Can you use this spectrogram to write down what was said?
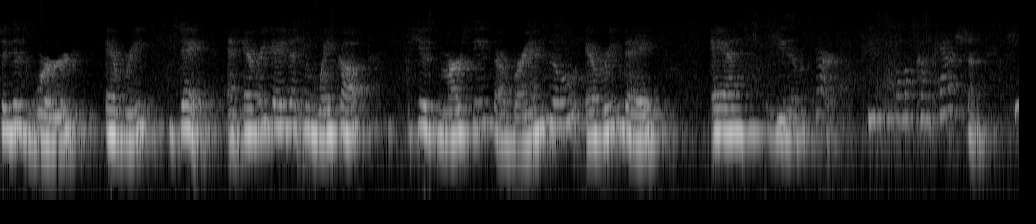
to his word every day. And every day that you wake up, his mercies are brand new every day. And He he's, he's full of compassion. He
